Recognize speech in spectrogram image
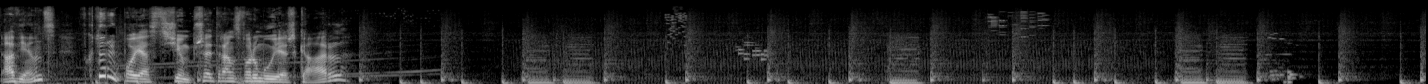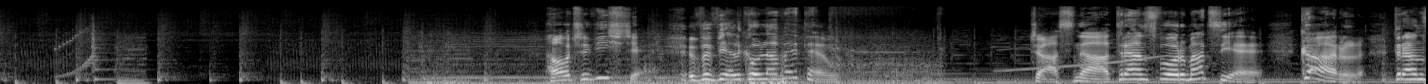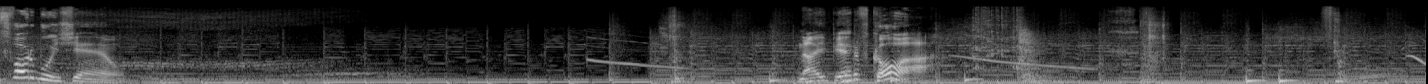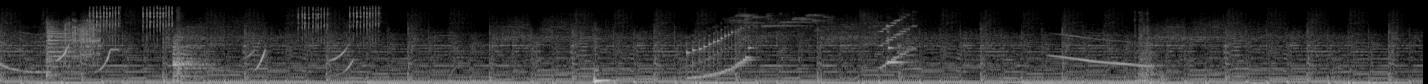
A więc, w który pojazd się przetransformujesz, Karl? Oczywiście, w wielką lawetę. Czas na transformację! Karl, transformuj się! Najpierw koła!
